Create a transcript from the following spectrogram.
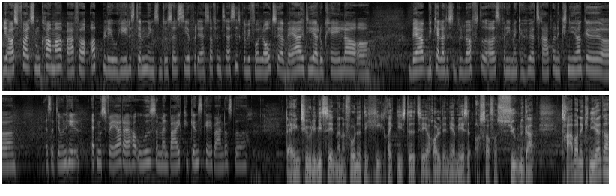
vi har også folk, som kommer bare for at opleve hele stemningen, som du selv siger, for det er så fantastisk, at vi får lov til at være i de her lokaler, og være, vi kalder det så på loftet også, fordi man kan høre trapperne knirke, og altså, det er jo en hel atmosfære, der er herude, som man bare ikke kan genskabe andre steder. Der er ingen tvivl i mit sind, man har fundet det helt rigtige sted til at holde den her messe, og så for syvende gang. Trapperne knirker,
